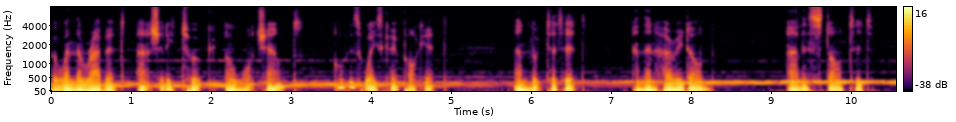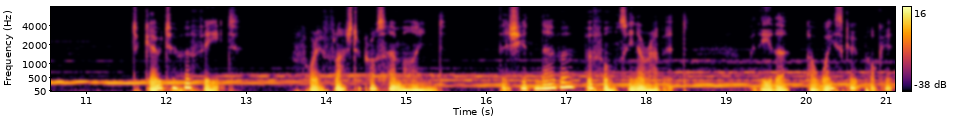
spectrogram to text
But when the rabbit actually took a watch out of his waistcoat pocket and looked at it and then hurried on, Alice started to go to her feet, for it flashed across her mind that she had never before seen a rabbit with either a waistcoat pocket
